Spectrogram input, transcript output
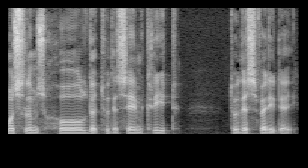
Muslims hold to the same creed to this very day.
